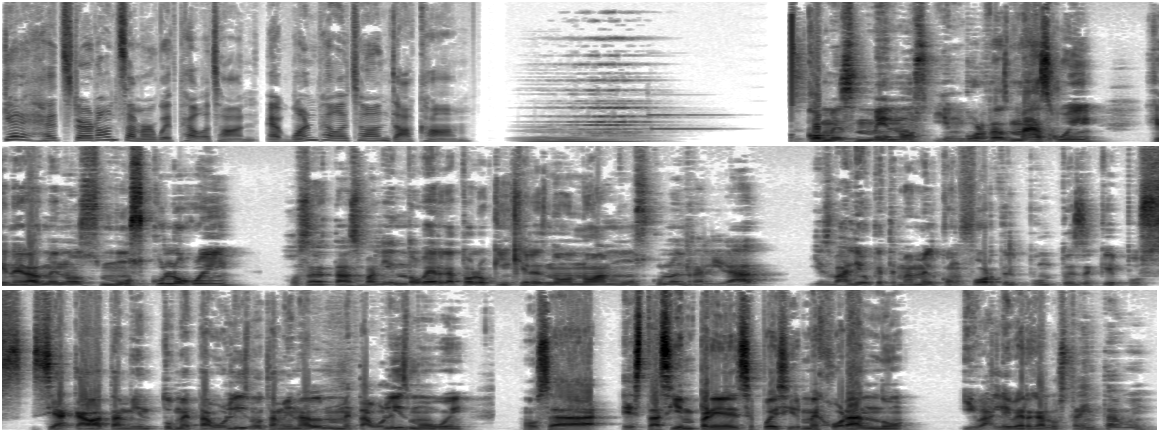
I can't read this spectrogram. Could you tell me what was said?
Get a head start on summer with Peloton at onepeloton.com. Comes menos y engordas más, güey. Generas menos músculo, güey. O sea, estás valiendo verga. Todo lo que ingieres no, no da músculo en realidad. Y es válido que te mame el confort. El punto es de que, pues, se acaba también tu metabolismo, también al metabolismo, güey. O sea, está siempre, se puede decir, mejorando. Y vale verga los 30, güey.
